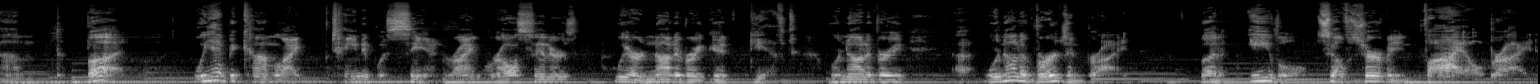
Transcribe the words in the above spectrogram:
Um, But we have become like tainted with sin, right? We're all sinners. We are not a very good gift. We're not a very, uh, we're not a virgin bride, but evil, self-serving, vile bride.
